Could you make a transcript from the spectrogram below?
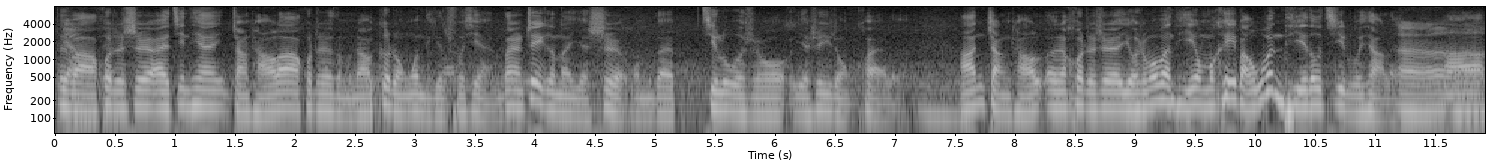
对吧？或者是哎，今天涨潮了，或者是怎么着，各种问题就出现。但是这个呢，也是我们在记录的时候，也是一种快乐嗯啊。你涨潮呃，或者是有什么问题，我们可以把问题都记录下来。嗯啊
